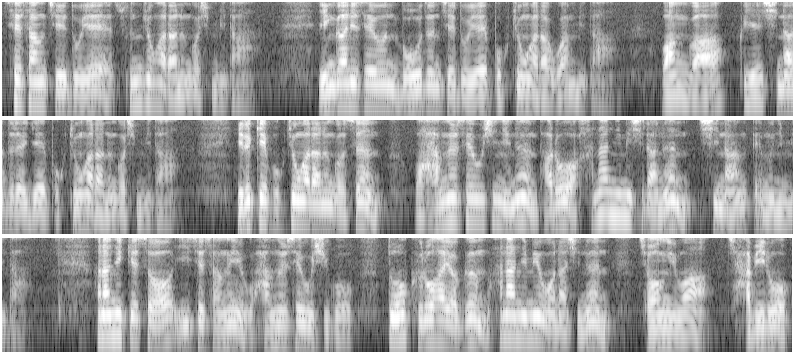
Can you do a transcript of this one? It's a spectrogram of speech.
세상 제도에 순종하라는 것입니다. 인간이 세운 모든 제도에 복종하라고 합니다. 왕과 그의 신하들에게 복종하라는 것입니다. 이렇게 복종하라는 것은 왕을 세우신 이는 바로 하나님이시라는 신앙 때문입니다. 하나님께서 이 세상의 왕을 세우시고 또 그로 하여금 하나님이 원하시는 정의와 자비로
